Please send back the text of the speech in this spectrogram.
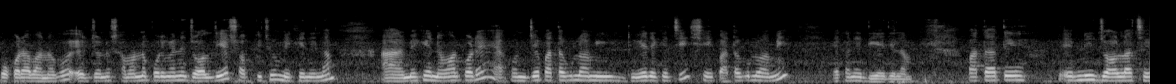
পকোড়া বানাবো। এর জন্য সামান্য পরিমাণে জল দিয়ে সব কিছু মেখে নিলাম। আর মেখে নেওয়ার পরে এখন যে পাতাগুলো আমি ধুয়ে রেখেছি, সেই পাতাগুলো আমি এখানে দিয়ে দিলাম। পাতাতে এমনি জল আছে,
